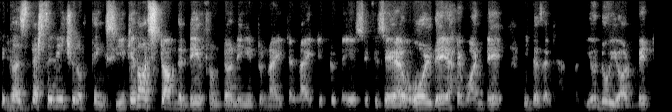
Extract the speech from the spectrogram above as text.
Because that's the nature of things. You cannot stop the day from turning into night and night into days. If you say a whole day, I one day, it doesn't happen. You do your bit.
